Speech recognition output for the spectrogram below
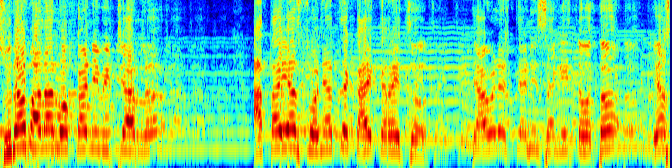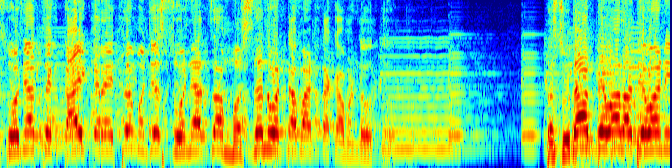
सुद्धा मला लोकांनी विचारलं आता या सोन्याचं काय करायचं? त्यावेळेस त्यांनी सांगितलं होतं या सोन्याचं काय करायचं म्हणजे सोन्याचा मसनवटा बांधता टाका म्हणलं होतं. तर सुधा देवाला देवाने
